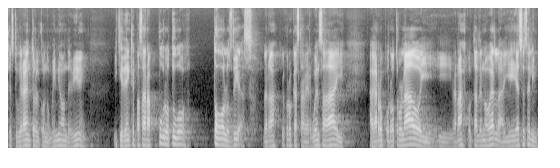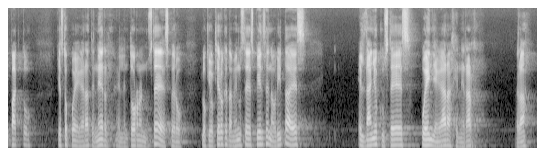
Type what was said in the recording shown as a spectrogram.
que estuviera dentro del condominio donde viven y que tienen que pasar a puro tubo todos los días, ¿verdad? Yo creo que hasta vergüenza da y agarro por otro lado y, y ¿verdad? Con tal de no verla. Y eso es el impacto que esto puede llegar a tener el entorno en ustedes. Pero lo que yo quiero que también ustedes piensen ahorita es el daño que ustedes pueden llegar a generar, ¿verdad?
